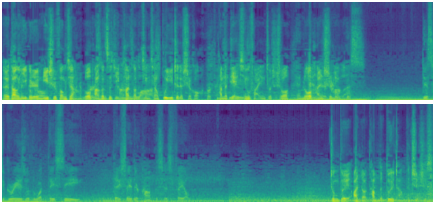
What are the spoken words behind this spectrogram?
呃，当一个人迷失方向，罗盘和自己看到的景象不一致的时候，他们的典型反应就是说罗盘失灵了。中队按照他们的队长的指示行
